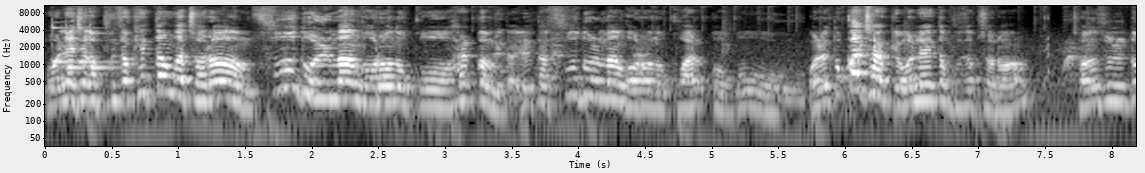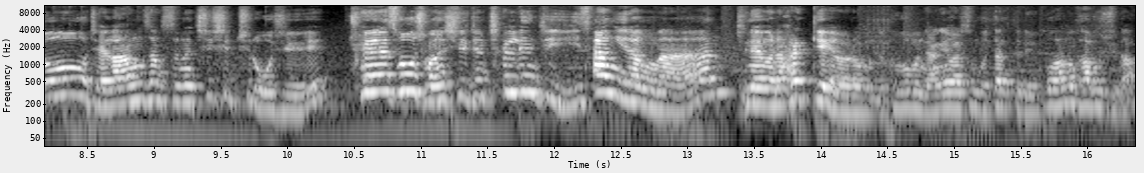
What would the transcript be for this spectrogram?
원래 제가 분석했던 것처럼 수돌만 걸어놓고 할 겁니다. 일단 수돌만 걸어놓고 할 거고 원래 똑같이 할게요. 원래 했던 분석처럼. 전술도 제가 항상 쓰는 77, 50 최소 전 시즌 챌린지 이상이랑만 진행을 할게요, 여러분들. 그 부분 양해 말씀 부탁드리고 한번 가봅시다.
